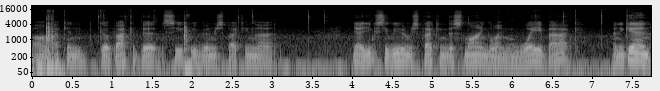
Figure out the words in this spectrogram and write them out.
Um, I can go back a bit and see if we've been respecting that. Yeah, you can see we've been respecting this line going way back. And again,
